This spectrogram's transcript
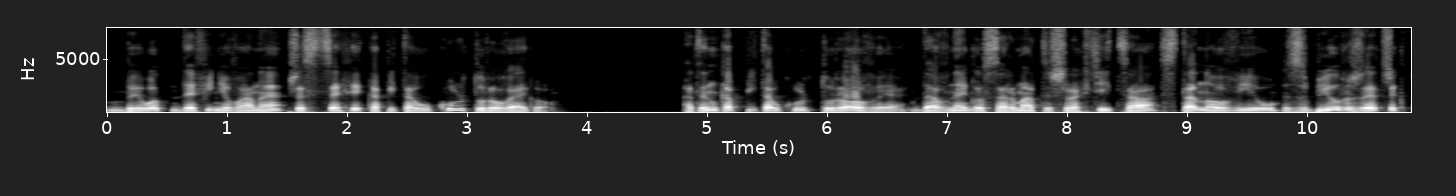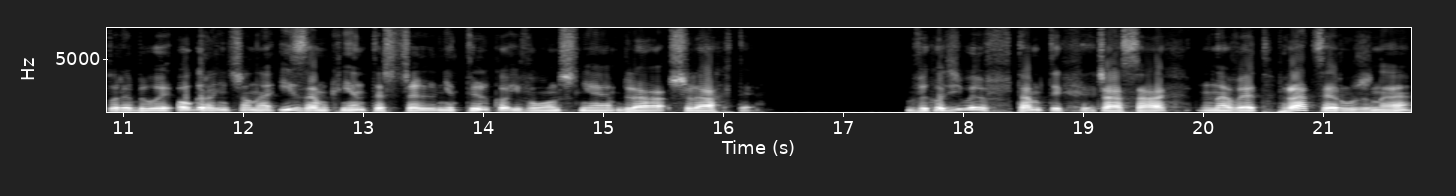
było definiowane przez cechy kapitału kulturowego. A ten kapitał kulturowy dawnego Sarmaty szlachcica stanowił zbiór rzeczy, które były ograniczone i zamknięte szczelnie tylko i wyłącznie dla szlachty. Wychodziły w tamtych czasach nawet prace różne.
